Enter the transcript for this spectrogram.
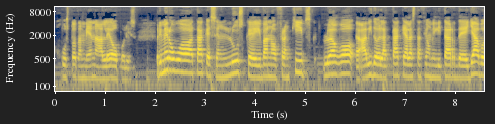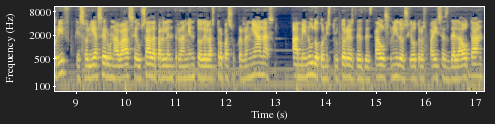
justo también a Leópolis. Primero hubo ataques en Lusk y Ivano-Frankivsk, luego ha habido el ataque a la estación militar de Yavoriv, que solía ser una base usada para el entrenamiento de las tropas ucranianas, a menudo con instructores desde Estados Unidos y otros países de la OTAN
